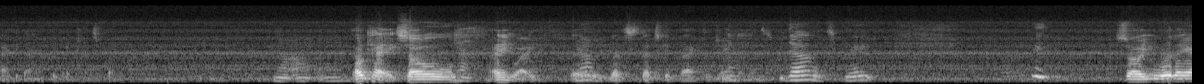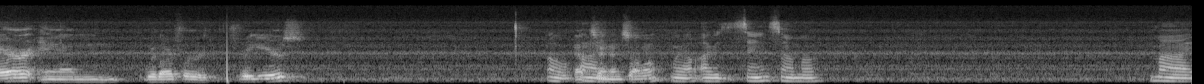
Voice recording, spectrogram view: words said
academic credentials. But No, okay, so Yeah. anyway, uh, Yeah. let's let's get back to Jane. no, that's great. So you were there and were there for three years Oh, at San I, Anselmo. well, I was at San Anselmo. My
